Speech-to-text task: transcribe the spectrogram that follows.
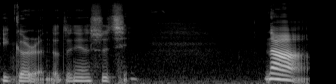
一个人的这件事情。那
